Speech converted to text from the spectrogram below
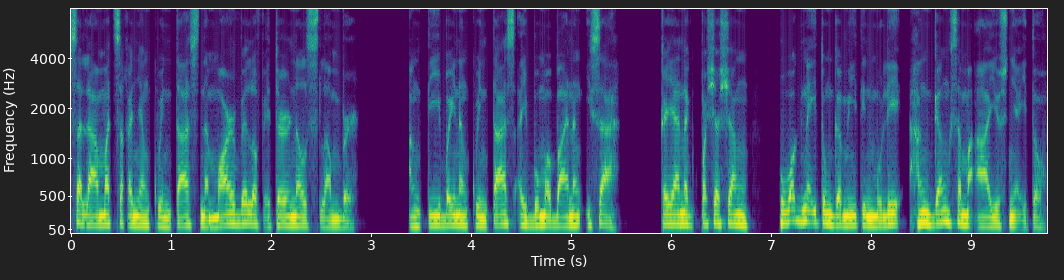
salamat sa kanyang kwintas na Marvel of Eternal Slumber. Ang tibay ng kwintas ay bumaba ng isa, kaya nagpasya siyang huwag na itong gamitin muli hanggang sa maayos niya ito.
